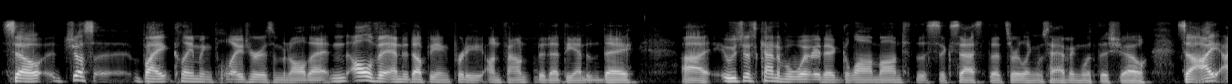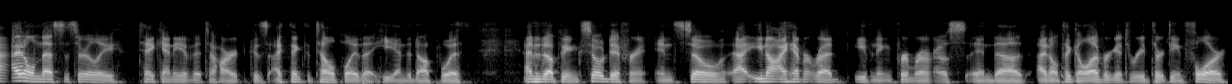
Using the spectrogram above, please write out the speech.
So just uh, by claiming plagiarism and all that, and all of it ended up being pretty unfounded at the end of the day. Uh, it was just kind of a way to glom onto the success that Serling was having with this show. So I, I don't necessarily take any of it to heart because I think the teleplay that he ended up with ended up being so different and so I you know I haven't read Evening Primrose and uh, I don't think I'll ever get to read Thirteenth Floor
